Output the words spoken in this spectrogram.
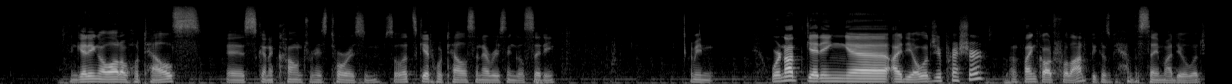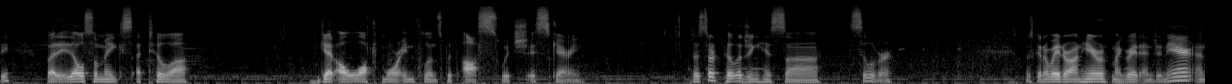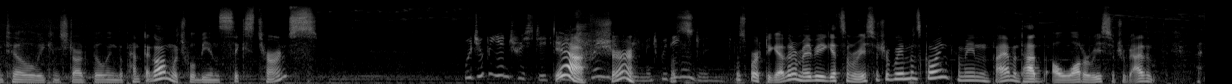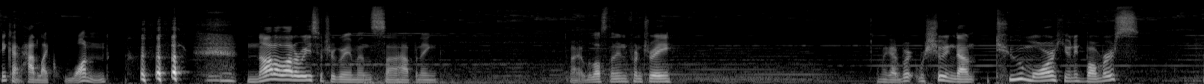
And getting a lot of hotels is going to counter his tourism. So let's get hotels in every single city. I mean, we're not getting uh, ideology pressure. And thank God for that, because we have the same ideology. But it also makes Attila get a lot more influence with us, which is scary. Let's start pillaging his uh, silver. I'm just going to wait around here with my great engineer until we can start building the Pentagon, which will be in six turns. Would you be interested yeah, in a sure. let's, let's, work together. Maybe get some research agreements going. I mean, I haven't had a lot of research. I, I think I've had like one. Not a lot of research agreements uh, happening. Alright, we lost an infantry. Oh my god, we're, we're shooting down two more Hunnic bombers.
